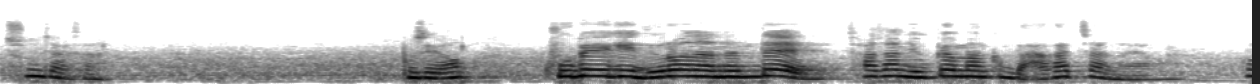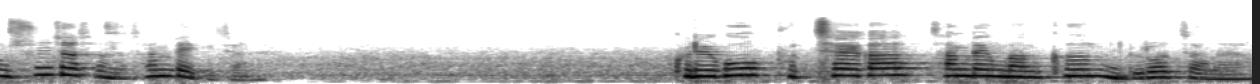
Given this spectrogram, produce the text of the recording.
순자산. 보세요. 900이 늘어났는데 자산 600만큼 나갔잖아요. 그럼 순자산은 300이잖아요. 그리고 부채가 300만큼 늘었잖아요.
